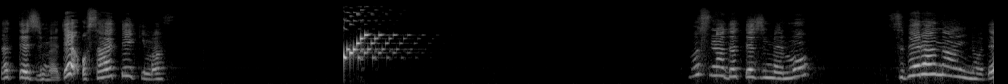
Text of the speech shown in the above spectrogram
伊達締めで押さえていきます。もしの伊達締めも滑らないので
